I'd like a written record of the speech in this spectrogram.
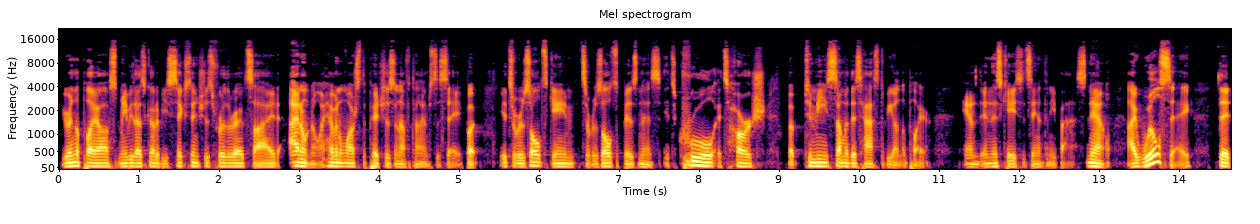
You're in the playoffs. Maybe that's got to be six inches further outside. I don't know. I haven't watched the pitches enough times to say, but it's a results game. It's a results business. It's cruel. It's harsh. But to me, some of this has to be on the player. And in this case, it's Anthony Bass. Now, I will say that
